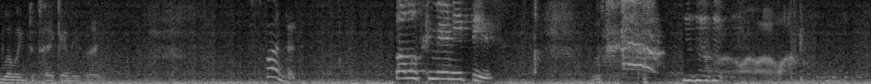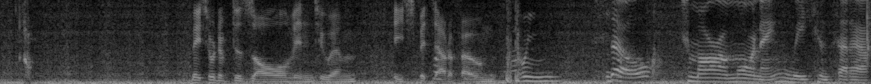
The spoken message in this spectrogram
willing to take anything. Splendid. Bubbles, come here and eat these. They sort of dissolve into him. He spits out a bone. So tomorrow morning we can set out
